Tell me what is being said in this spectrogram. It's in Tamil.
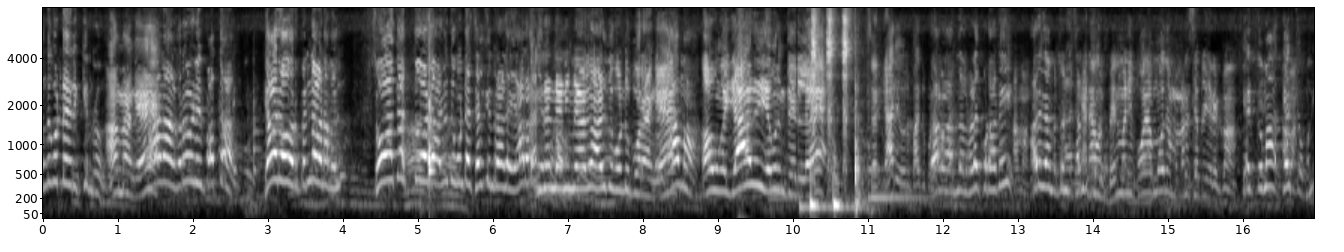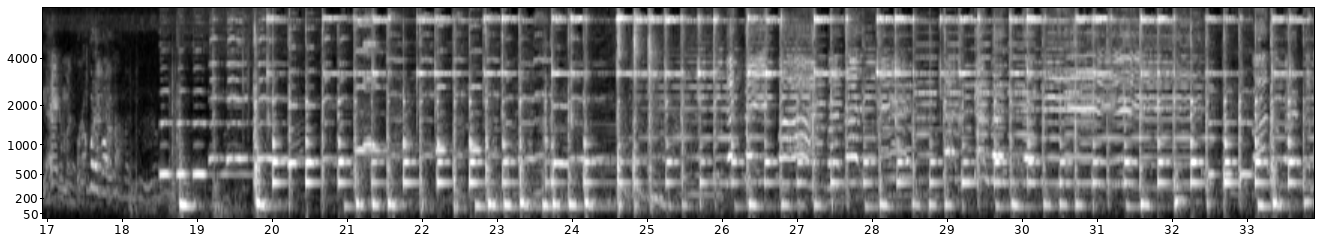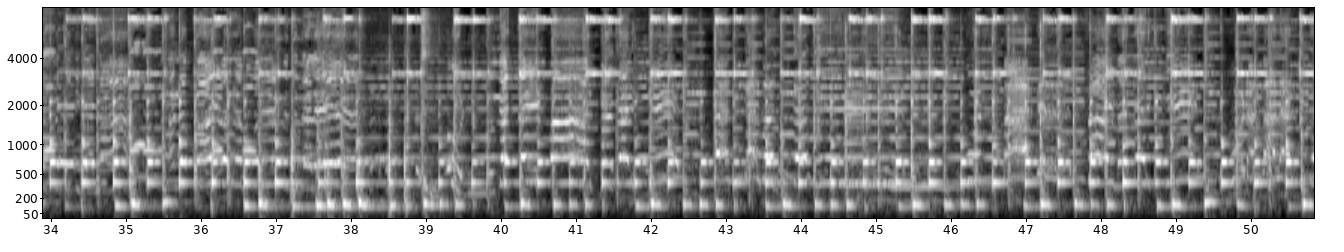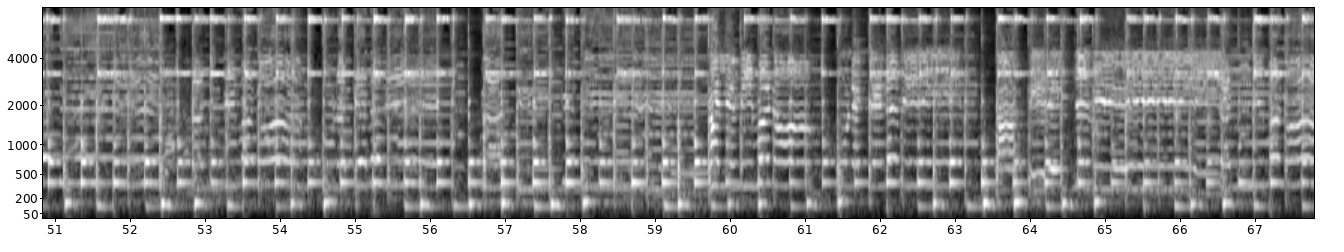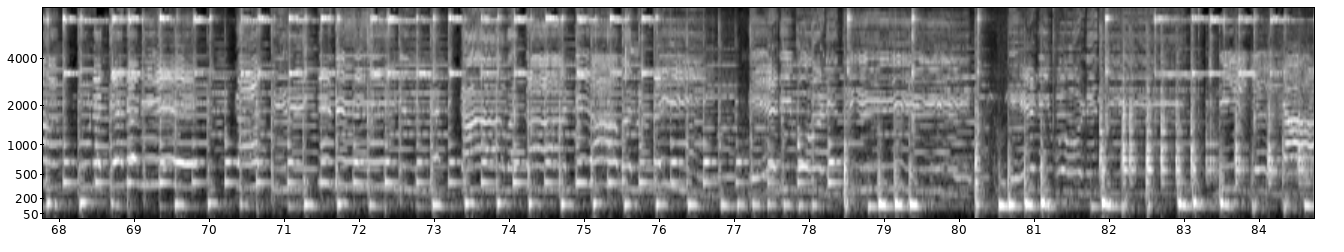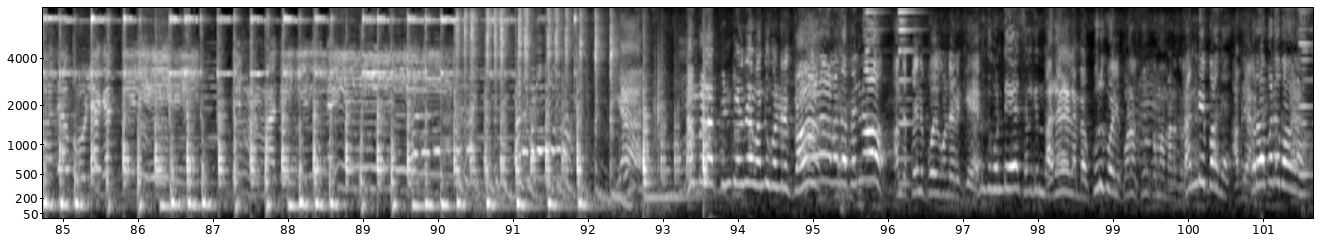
வந்து கொண்டே இருக்கின்றோம். ஆமாங்க. ஆனால் வரவனை பார்த்தால் யாரோ ஒரு பெண்ணானவள் சோகத்தோடு அழுது கொண்டே செல்கின்றாளே யாரோ தன்னந்தனிமையாக அழுது கொண்டு போறாங்க. ஆமா. அவங்க யாரு எவரும் தெரியல. யார் பார்த்து போறாங்க அதனால விடக்கூடாது. அருகாம சொன்ன ஒரு பெண்மணி போகும்போது மனசு இருக்கும்? கேட்குமா? கேட்க முடியாது. பெண்ணோ? அந்த பெண் போய் கொண்டே இருக்கு. கொண்டே செல்கின்றார். அதனால நம்ம குறுக்கு வழி போனா சுருக்கமா மடக்கலாம் கண்டிப்பாக. அப்படியா? புறப்பட போகலாம்.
